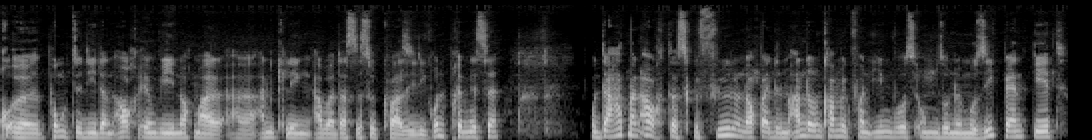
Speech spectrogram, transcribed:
äh, Punkte, die dann auch irgendwie nochmal äh, anklingen, aber das ist so quasi die Grundprämisse. Und da hat man auch das Gefühl, und auch bei dem anderen Comic von ihm, wo es um so eine Musikband geht,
